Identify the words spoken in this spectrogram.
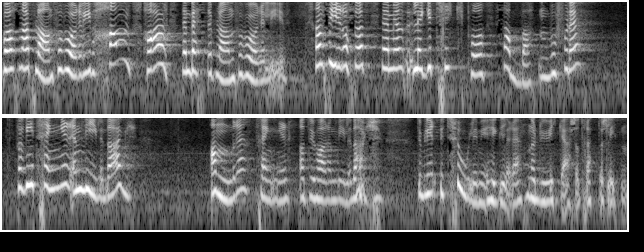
hva som er planen for våre liv. Han har den beste planen for våre liv. Han sier også at det med å legge trykk på sabbaten. Hvorfor det? For vi trenger en hviledag. Andre trenger at du har en hviledag. Du blir utrolig mye hyggeligere når du ikke er så trøtt og sliten.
